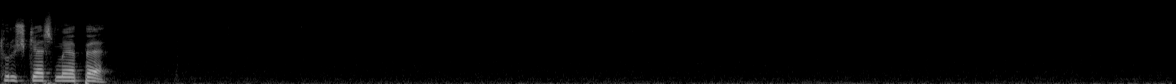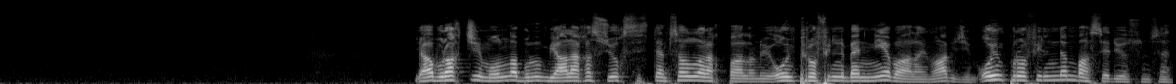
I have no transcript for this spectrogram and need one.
Turuşkers MP. Ya Burak'cığım onunla bunun bir alakası yok. Sistemsel olarak bağlanıyor. Oyun profilini ben niye bağlayayım abicim? Oyun profilinden bahsediyorsun sen.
